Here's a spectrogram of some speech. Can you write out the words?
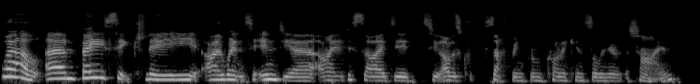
Well, um, basically, I went to India. I decided to, I was suffering from chronic insomnia at the time.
